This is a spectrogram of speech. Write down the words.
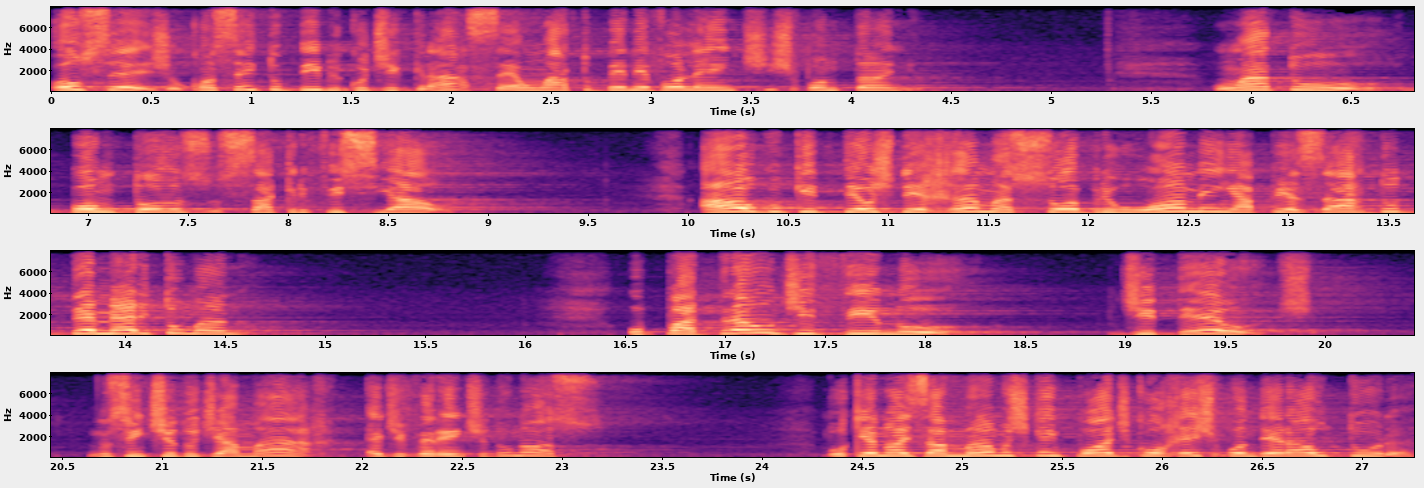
Ou seja, o conceito bíblico de graça é um ato benevolente, espontâneo, um ato bondoso, sacrificial, algo que Deus derrama sobre o homem apesar do demérito humano. O padrão divino de Deus no sentido de amar, é diferente do nosso. Porque nós amamos quem pode corresponder à altura.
